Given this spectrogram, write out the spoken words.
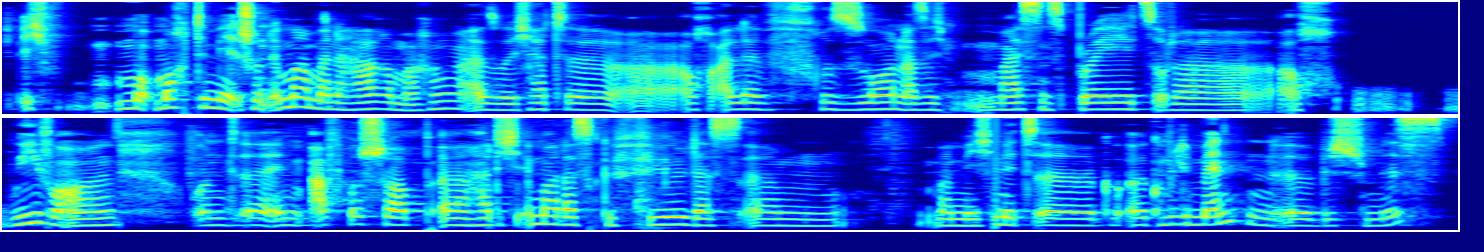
Ich mo mochte mir schon immer meine Haare machen. Also ich hatte äh, auch alle Frisuren, also ich meistens Braids oder auch Weave-on. Und äh, im Afro-Shop äh, hatte ich immer das Gefühl, dass ähm, man mich mit äh, Komplimenten äh, beschmiss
